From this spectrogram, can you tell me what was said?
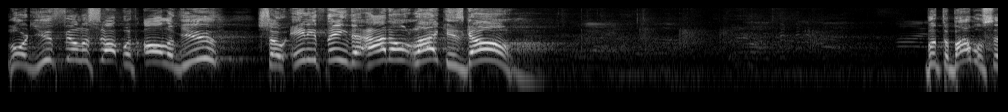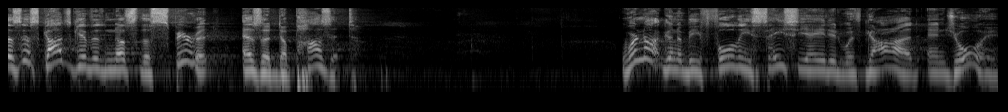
Lord, you fill us up with all of you, so anything that I don't like is gone. But the Bible says this God's given us the Spirit as a deposit. We're not going to be fully satiated with God and joy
